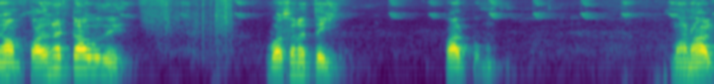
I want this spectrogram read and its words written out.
நாம் பதினெட்டாவது வசனத்தை பார்ப்போம். ஆனால்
